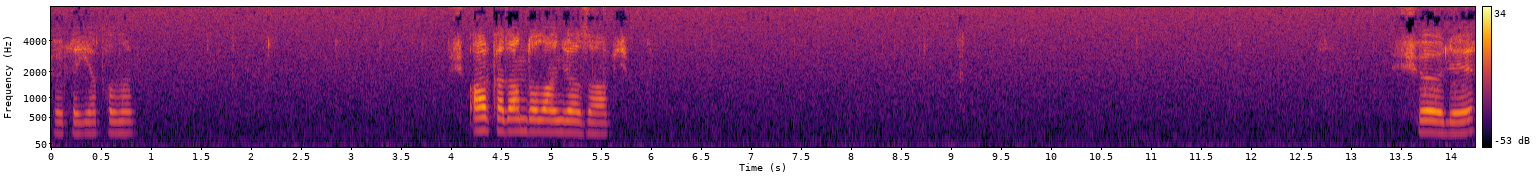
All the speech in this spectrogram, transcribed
Şöyle yapalım. Şu arkadan dolanacağız abicim. Şöyle.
